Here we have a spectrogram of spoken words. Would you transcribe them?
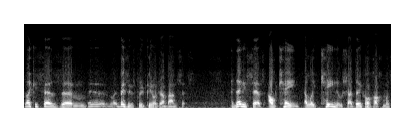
Like he says, um, uh, basically it's pretty much what Ramban says. And then he says, Al Kain, Elokeinu Shadin Kol Chachmas,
